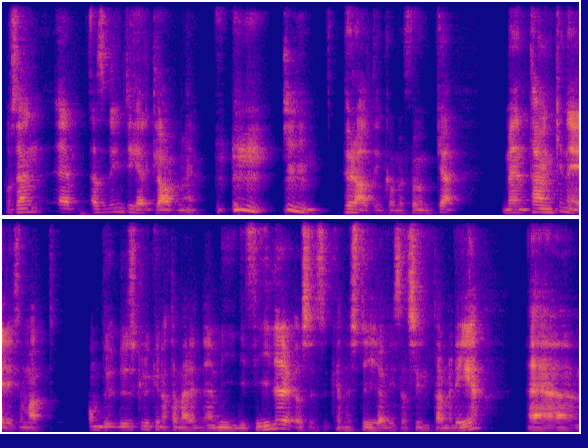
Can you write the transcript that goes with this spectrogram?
Och sen, eh, alltså det är inte helt klart med hur allting kommer funka. Men tanken är liksom att om du, du skulle kunna ta med dig dina midi-filer och så, kan du styra vissa syntar med det. Eh,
